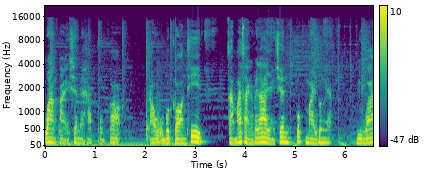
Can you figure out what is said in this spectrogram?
กว้างไปใช่ไหมครับ ผมก็เอาอุปกรณ์ที่สามารถใส่เข้าไปได้ อย่างเช่น พวกไมค์พวกนี้หรือว่า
